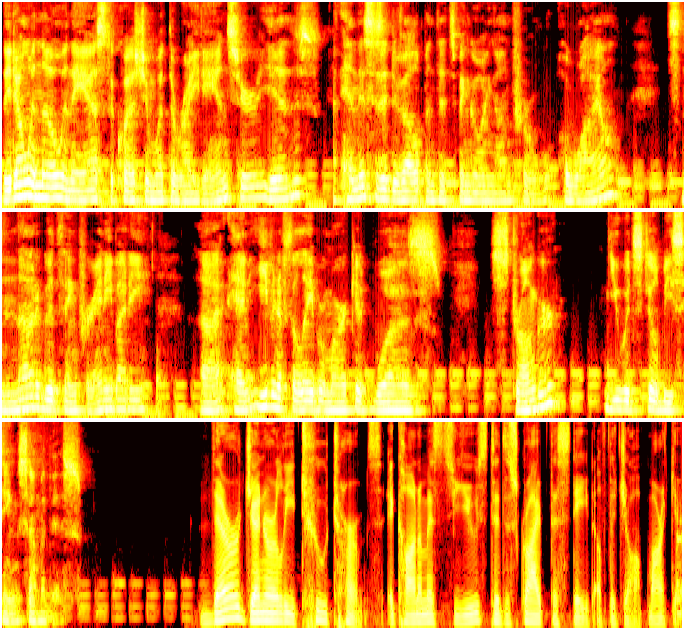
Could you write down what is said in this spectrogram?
They don't know when they ask the question what the right answer is. And this is a development that's been going on for a while. It's not a good thing for anybody. Uh, and even if the labor market was stronger, you would still be seeing some of this. There are generally two terms economists use to describe the state of the job market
